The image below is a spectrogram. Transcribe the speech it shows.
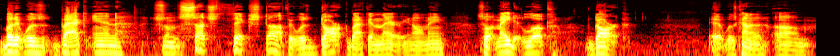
but it was back in some such thick stuff. It was dark back in there, you know what I mean? So it made it look dark. It was kind of, um,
